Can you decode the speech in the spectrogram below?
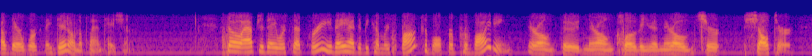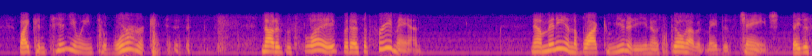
of their work they did on the plantation so after they were set free, they had to become responsible for providing their own food and their own clothing and their own shir- shelter by continuing to work, not as a slave, but as a free man. Now, many in the black community, you know, still haven't made this change. They just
